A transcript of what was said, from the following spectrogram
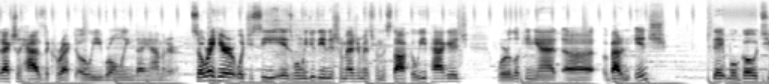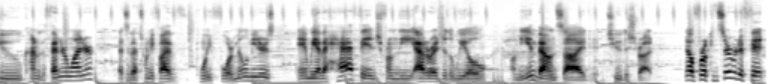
that actually has the correct OE rolling diameter. So right here, what you see is when we do the initial measurements from the stock OE package, we're looking at uh, about an inch that will go to kind of the fender liner. That's about 25.4 millimeters. And we have a half inch from the outer edge of the wheel on the inbound side to the strut. Now for a conservative fit,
